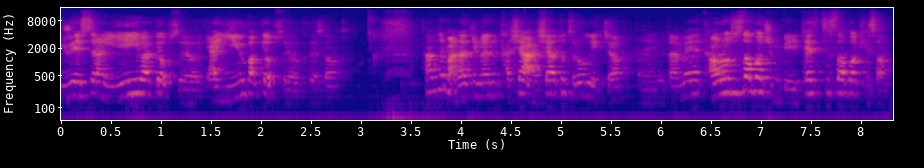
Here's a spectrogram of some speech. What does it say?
US랑 EA밖에 없어요. 야 EU밖에 없어요. 그래서 사람들 많아지면 다시 아시아도 들어오겠죠. 그 다음에 다운로드 서버 준비, 테스트 서버 개선.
